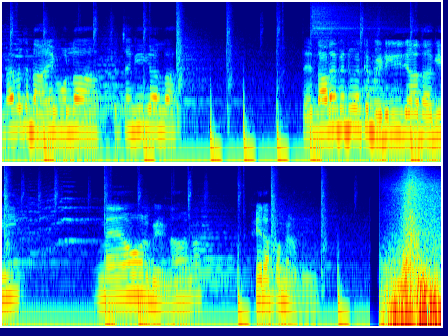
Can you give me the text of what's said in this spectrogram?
ਮੈਂ ਵਿੱਚ ਨਾ ਹੀ ਬੋਲਾਂ ਤੇ ਚੰਗੀ ਗੱਲ ਆ। ਤੇ ਨਾਲੇ ਮੈਨੂੰ ਇੱਕ ਮੀਟਿੰਗ ਦੀ ਯਾਦ ਆ ਗਈ ਸੀ। ਮੈਂ ਉਹ ਨਿਬੇੜਨਾ ਹੋਣਾ ਫਿਰ ਆਪਾਂ ਮਿਲਦੇ ਹਾਂ।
